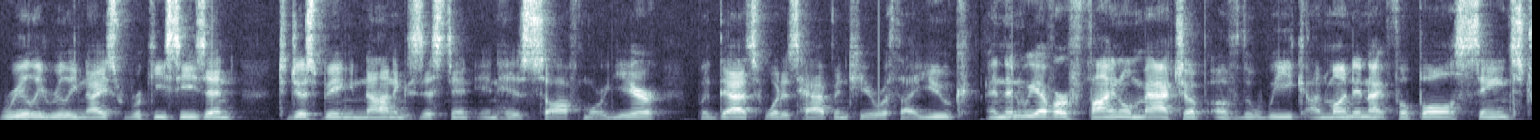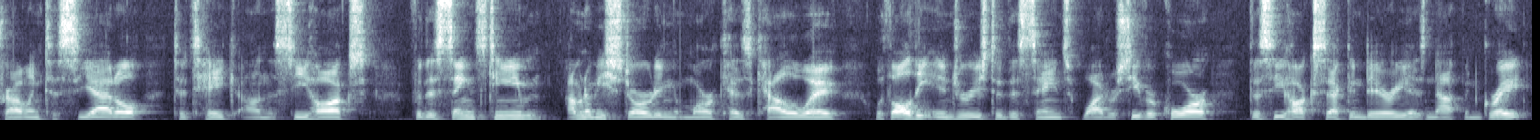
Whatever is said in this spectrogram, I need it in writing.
really, really nice rookie season to just being non existent in his sophomore year. but that's what has happened here with Aiyuk. And then we have our final matchup of the week on Monday Night Football Saints traveling to Seattle to take on the Seahawks. For the Saints team, I'm going to be starting Marquez Callaway. With all the injuries to the Saints wide receiver corps, the Seahawks secondary has not been great.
